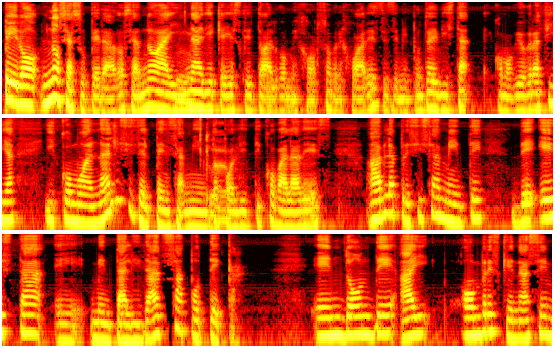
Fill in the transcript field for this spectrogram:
Pero no se ha superado, o sea, no hay nadie que haya escrito algo mejor sobre Juárez desde mi punto de vista como biografía y como análisis del pensamiento político, Valadez habla precisamente de esta eh, mentalidad zapoteca, en donde hay hombres que nacen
